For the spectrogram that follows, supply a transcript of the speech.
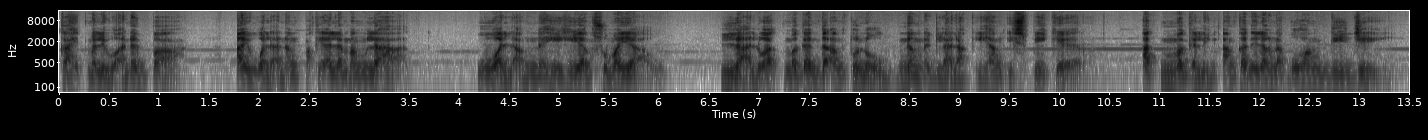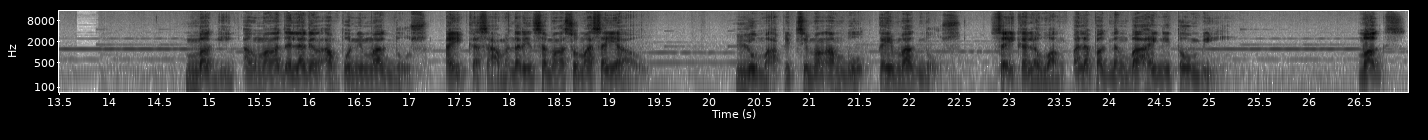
Kahit maliwanag pa, ay wala nang pakialam ang lahat. Walang nahihiyang sumayaw, lalo at maganda ang tunog ng naglalakihang speaker at magaling ang kanilang nakuhang DJ. Maging ang mga dalagang ampun ni Magnus ay kasama na rin sa mga sumasayaw. Lumapit si Mang Ambo kay Magnus sa ikalawang palapag ng bahay ni Tomby. Mags,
